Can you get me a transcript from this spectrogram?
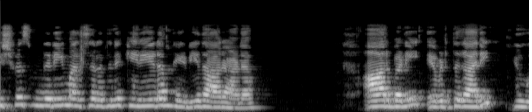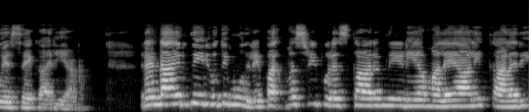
വിശ്വസുന്ദരി മത്സരത്തിന് കിരീടം നേടിയത് ആരാണ്? ആർബണി എവിടുത്തുകാരി യു എസ് എക്കാരിയാണ് രണ്ടായിരത്തി ഇരുപത്തി മൂന്നിലെ പത്മശ്രീ പുരസ്കാരം നേടിയ മലയാളി കളരി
